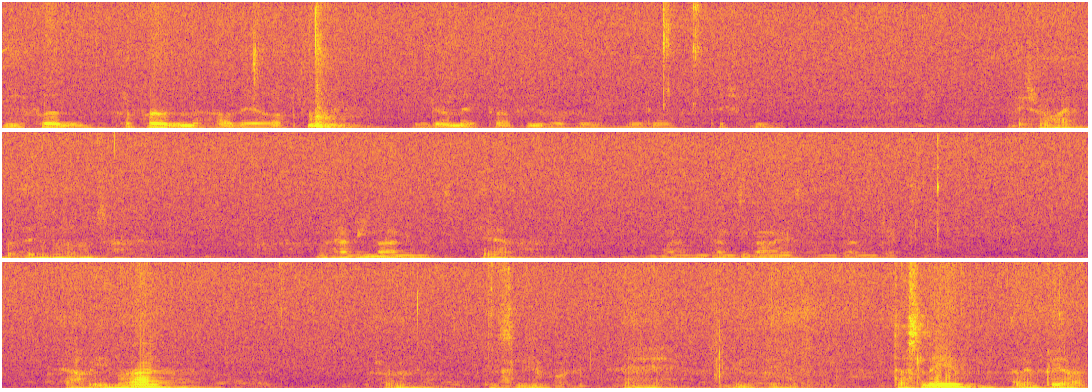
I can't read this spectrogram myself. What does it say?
You affirm, affirm them how they are. You don't make ta'wil of them. You don't tashbih. It's right, but there's another answer. We have iman in it. Yeah. Well, we don't deny it and we don't reject it. You have Iman, Taslim. Inqiyad. Taslim, and Inqiyad.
